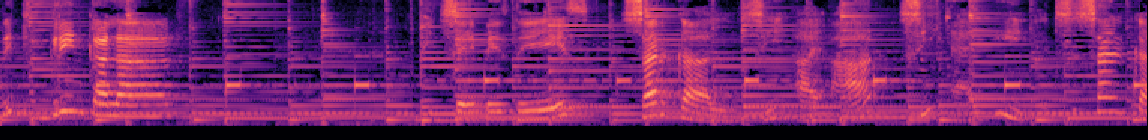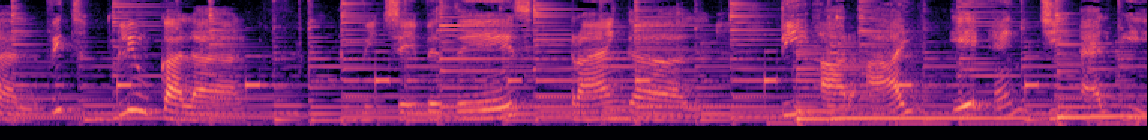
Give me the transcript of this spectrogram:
with green color. Which shape is this? Circle. C I R C L E. It's a circle with blue color. Which shape is this? Triangle. T R I A N G L E.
